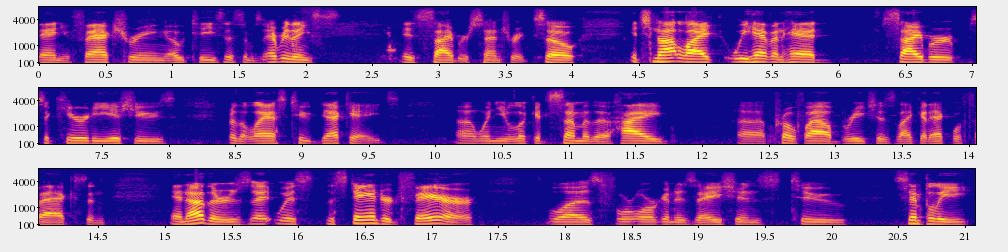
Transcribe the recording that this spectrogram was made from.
manufacturing, OT systems, everything's is cyber centric. So it's not like we haven't had cyber security issues for the last two decades. Uh, when you look at some of the high uh, profile breaches like at Equifax and and others, it was the standard fare was for organizations to simply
